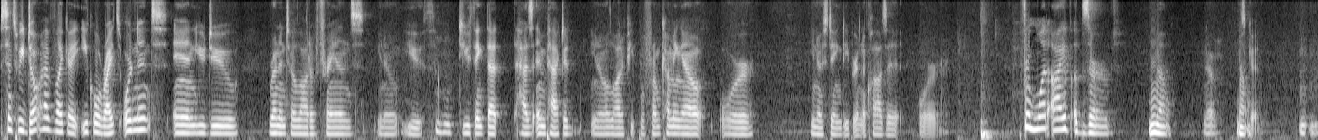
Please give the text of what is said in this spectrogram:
since we don't have like a equal rights ordinance and you do run into a lot of trans, you know, youth, Mm-hmm. do you think that has impacted, you know, a lot of people from coming out or you know, staying deeper in the closet or From what I've observed, no. no? That's No. good.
